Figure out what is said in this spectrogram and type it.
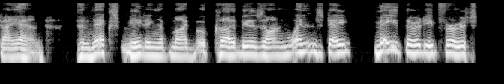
Diane. The next meeting of my book club is on Wednesday, May 31st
